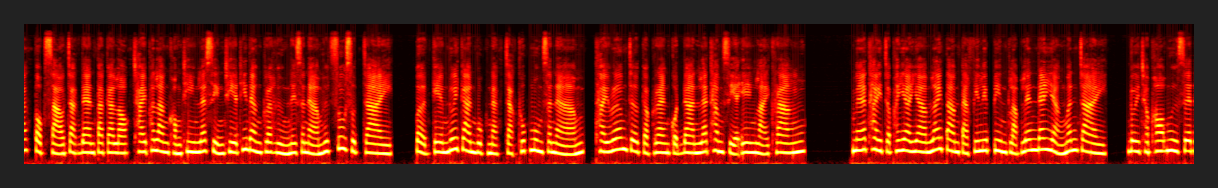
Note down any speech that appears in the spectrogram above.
นักตบสาวจากแดนตากาล็อกใช้พลังของทีมและเสียงเชียร์ที่ดังกระหึ่มในสนามฮึดสู้สุดใจ เปิดเกมด้วยการบุกหนักจากทุกมุมสนาม ไทยเริ่มเจอกับแรงกดดันและทำเสียเองหลายครั้ง แม้ไทยจะพยายามไล่ตามแต่ฟิลิปปินส์กลับเล่นได้อย่างมั่นใจ โดยเฉพาะมือเซต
